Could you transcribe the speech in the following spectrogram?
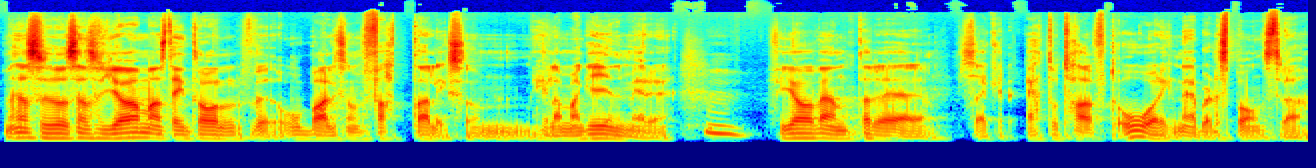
Men sen så, sen så gör man steg 12 och bara liksom fattar liksom hela magin med det. För jag väntade säkert ett och ett halvt år innan jag började sponsra.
